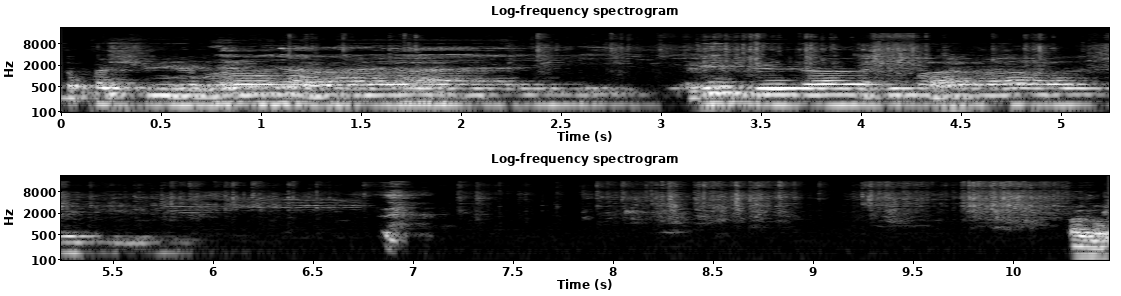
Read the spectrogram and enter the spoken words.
તપસ્વી મહારાજ હરે પ્રેદાસ મહારાજ હલો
